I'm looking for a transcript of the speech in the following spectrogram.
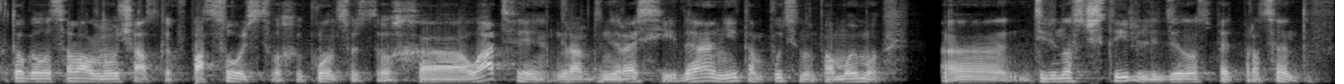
кто голосовал на участках в посольствах и консульствах Латвии, граждане России, да, они там Путину, по-моему, 94 или 95 процентов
